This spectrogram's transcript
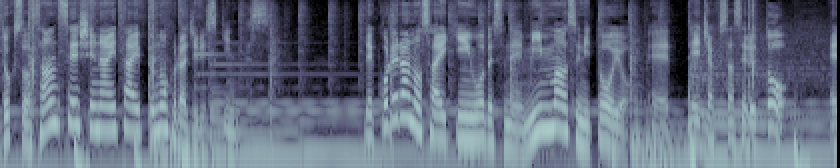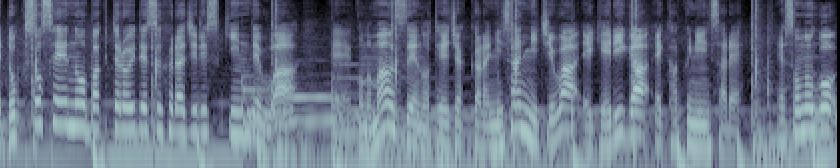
毒素を産生しないタイプのフラジリス菌です。でこれらの細菌をですねミンマウスに投与、えー、定着させるとえ毒素性のバクテロイデス・フラジリス菌ではえー、このマウスへの定着から23日は、えー、下痢が、えー、確認され、その後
